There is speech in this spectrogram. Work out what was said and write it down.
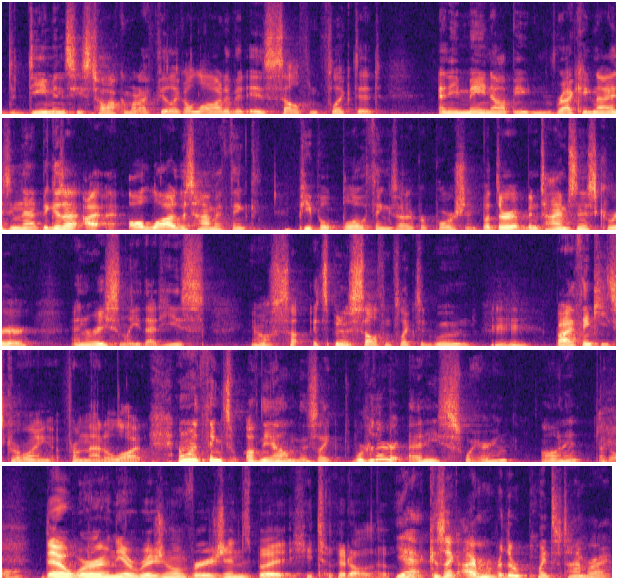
the demons he's talking about, I feel like a lot of it is self inflicted, and he may not be recognizing that because I, I a lot of the time I think people blow things out of proportion. But there have been times in his career and recently that he's you know it's been a self inflicted wound. hmm But I think he's growing from that a lot. And one of the things of the album is like, were there any swearing on it at all? There were in the original versions, but he took it all out. Yeah, because like I remember there were points of time where I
